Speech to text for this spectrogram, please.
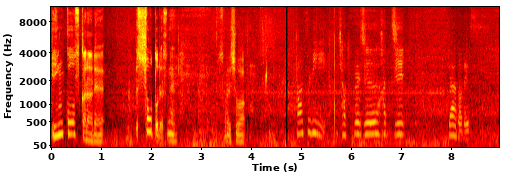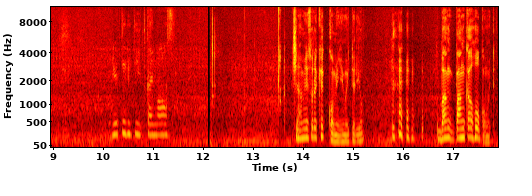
インコースからでショートですね。最初はパースリー118ヤードです。ユーティリティ使います。ちなみにそれ結構右向いてるよ バンバンカー方向向いてる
